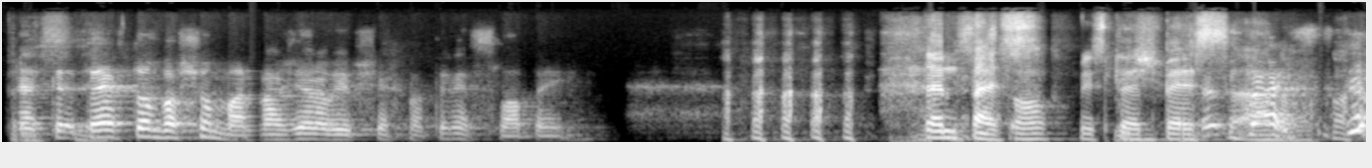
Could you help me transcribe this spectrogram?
presne. To, to je v tom vašom manažerovi všechno, ten je slabý. Ten pes, toho, myslíš? Ten pes, áno.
